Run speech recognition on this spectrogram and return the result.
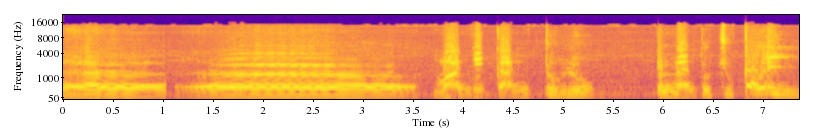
Eh, eh, mandikan dulu dengan tujuh kali.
